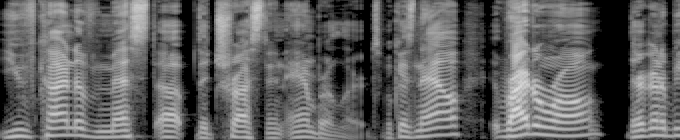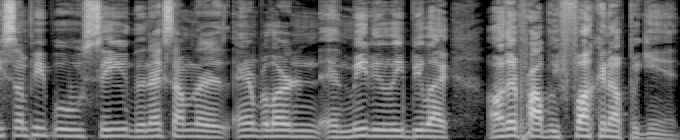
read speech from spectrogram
you've kind of messed up the trust in Amber Alerts because now, right or wrong, there are going to be some people who see the next time there's Amber Alert and, and immediately be like, oh, they're probably fucking up again.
